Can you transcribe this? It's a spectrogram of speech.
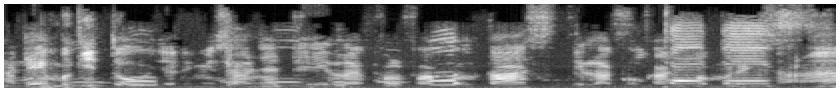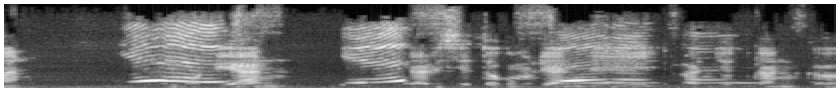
ada yang begitu. Jadi misalnya di level fakultas dilakukan pemeriksaan, kemudian dari situ kemudian dilanjutkan ke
